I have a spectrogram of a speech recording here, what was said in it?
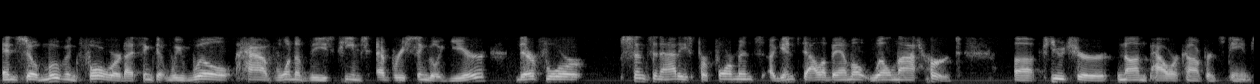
And so moving forward, I think that we will have one of these teams every single year. Therefore, Cincinnati's performance against Alabama will not hurt uh, future non-power conference teams.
